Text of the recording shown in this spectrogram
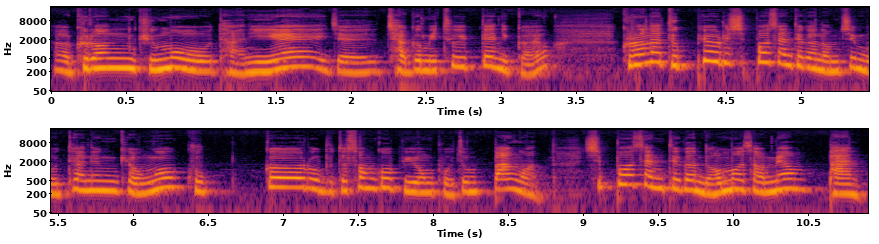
어, 그런 규모 단위의 이제 자금이 투입되니까요. 그러나 득표율이 10%가 넘지 못하는 경우 국가로부터 선거 비용 보존 빵원 10%가 넘어서면 반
